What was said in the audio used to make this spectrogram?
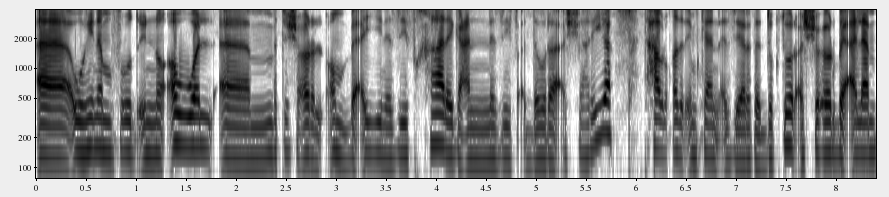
آه، وهنا المفروض إنه أول آه، ما تشعر الأم بأي نزيف خارج عن نزيف الدورة الشهرية. تحاول قدر الإمكان زيارة الدكتور. الشعور بألم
